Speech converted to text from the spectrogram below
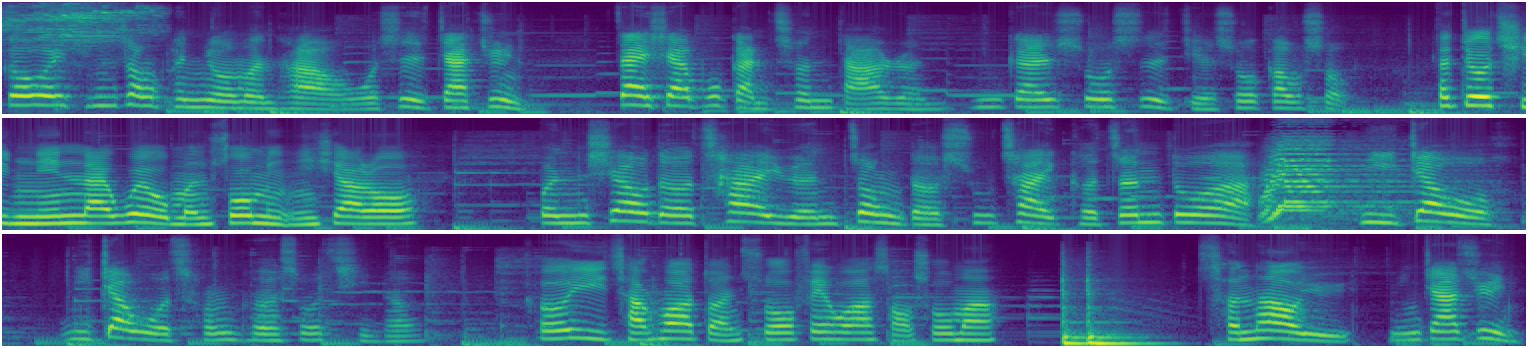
各位听众朋友们好，我是嘉俊，在下不敢称达人，应该说是解说高手。那就请您来为我们说明一下喽。本校的菜园种的蔬菜可真多啊，你叫我你叫我从何说起呢？可以长话短说，废话少说吗？陈浩宇、林家俊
